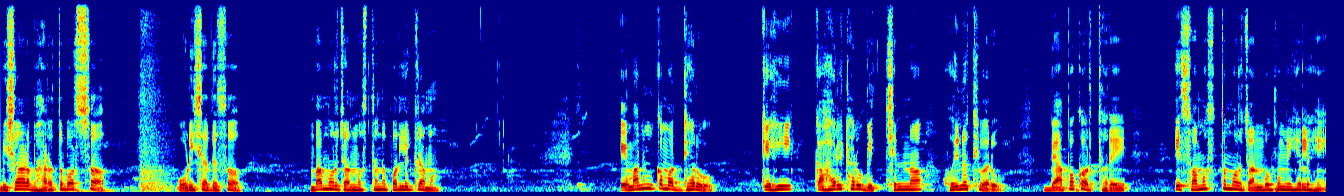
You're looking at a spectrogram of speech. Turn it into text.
ବିଶାଳ ଭାରତବର୍ଷ ଓଡ଼ିଶା ଦେଶ ବା ମୋର ଜନ୍ମସ୍ଥାନ ପଲ୍ଲୀଗ୍ରାମ? ଏମାନଙ୍କ ମଧ୍ୟରୁ କେହି କାହାରିଠାରୁ ବିଚ୍ଛିନ୍ନ ହୋଇନଥିବାରୁ ବ୍ୟାପକ ଅର୍ଥରେ ଏ ସମସ୍ତ ମୋର ଜନ୍ମଭୂମି ହେଲେ ହେଁ।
